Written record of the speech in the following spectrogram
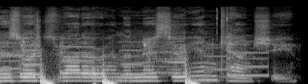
Might as well just ride around the nursery and count sheep.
